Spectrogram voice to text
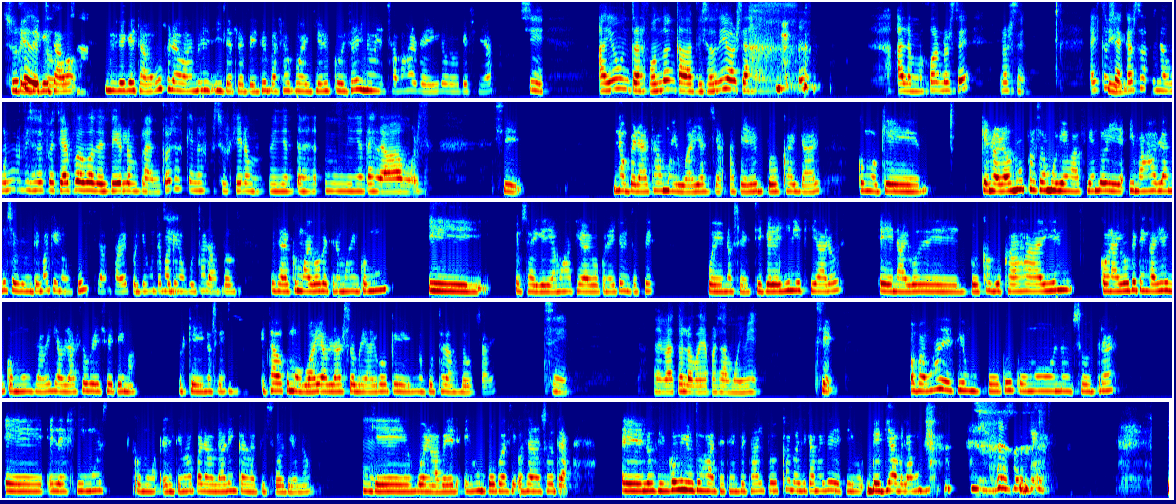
surge Desde de que todo. o estaba, sea, desde que estábamos grabando y, de repente pasa cualquier cosa y nos echamos a reír o lo que sea. sí, hay un trasfondo en cada episodio. O sea, a lo mejor no sé, no sé. Esto, si acaso, en algún episodio especial podemos decirlo en plan, cosas que nos surgieron mientras, mientras grabábamos. sí. No, pero ha estado muy guay hacer el podcast y tal. Como que, que nos lo hemos pasado muy bien haciéndolo y, y más hablando sobre un tema que nos gusta, ¿sabes? Porque es un tema que nos gusta a las dos. O sea, es como algo que tenemos en común y, o sea, queríamos hacer algo con ello. Entonces, pues no sé, si queréis iniciaros en algo de podcast, buscad a alguien con algo que tengáis en común, ¿sabes? Y hablar sobre ese tema. Porque, no sé, he estado como guay hablar sobre algo que nos gusta a las dos, ¿sabes? sí. Además que lo voy a pasar muy bien. Sí. Os vamos a decir un poco cómo nosotras eh, elegimos como el tema para hablar en cada episodio, ¿no? Mm. Que, bueno, a ver, es un poco así, o sea, nosotras, eh, los cinco minutos antes de empezar el podcast, básicamente decimos, ¿de qué hablamos?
